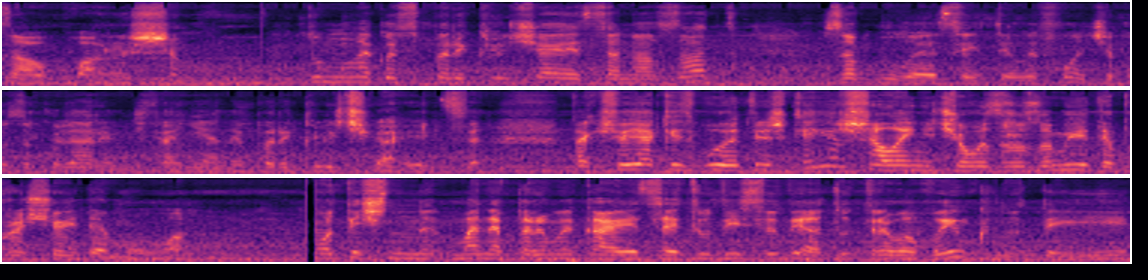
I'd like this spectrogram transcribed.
за опаришем. Думала, якось переключається назад. Забула я цей телефон чи без окулярів. Ні, не переключається. Так що якість буде трішки гірше, але нічого зрозумієте, про що йде мова. Автоматично в мене перемикається туди-сюди, а тут треба вимкнути і.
